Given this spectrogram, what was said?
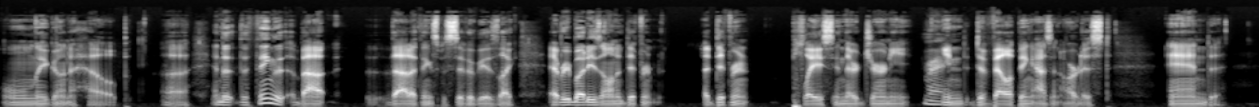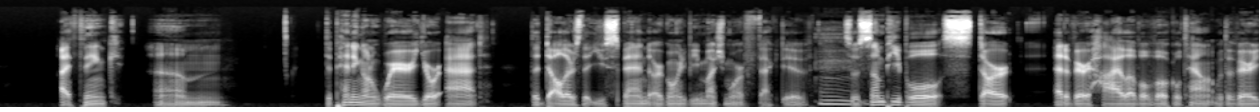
only going to help. Uh, and the the thing about that I think specifically is like everybody's on a different a different place in their journey Right. in developing as an artist and i think um, depending on where you're at the dollars that you spend are going to be much more effective so Mm. some people start at a very high level vocal talent with a very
